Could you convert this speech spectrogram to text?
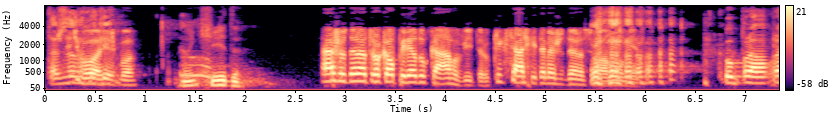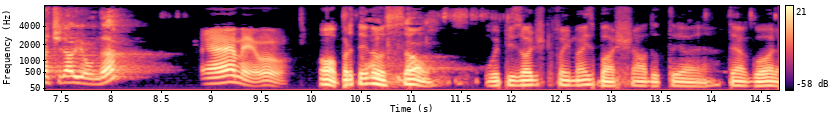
Tá ajudando Gente boa, gente boa. Mantido. Tá ajudando a trocar o pneu do carro, Vitor. O que, que você acha que ele tá me ajudando, seu amor mesmo? pra, pra tirar o Yondan? É, meu. Ó, pra ter Não, noção, o episódio que foi mais baixado até, até agora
